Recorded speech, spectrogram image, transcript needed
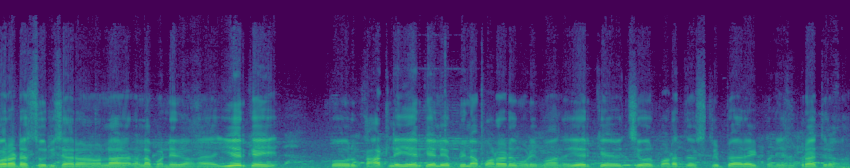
பரோட்டா சூரி சாரும் நல்லா நல்லா பண்ணியிருக்காங்க இயற்கை இப்போ ஒரு காட்டில் இயற்கையில் எப்படிலாம் படம் எடுக்க முடியுமோ அந்த இயற்கையை வச்சு ஒரு படத்தை ஸ்கிரிப்டாக ரைட் பண்ணி சூப்பராக எடுத்துருக்காங்க.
